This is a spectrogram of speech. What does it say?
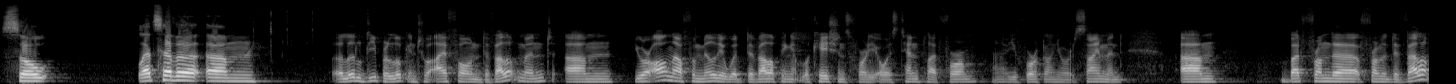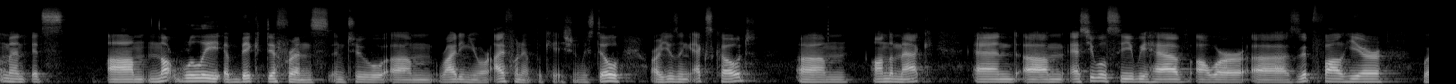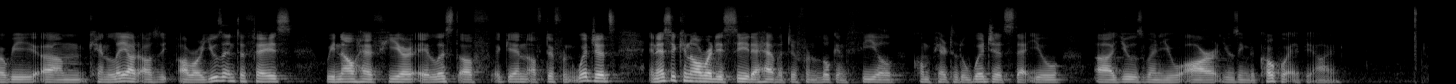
So let's have a, um, a little deeper look into iPhone development. Um, you are all now familiar with developing applications for the OS 10 platform. Uh, you've worked on your assignment. Um, but from the, from the development, it's um, not really a big difference into um, writing your iPhone application. We still are using Xcode um, on the Mac. And as you will see, we have our uh, XIB file here where we um, can lay out our, our user interface. We now have here a list of, again, of different widgets. And as you can already see, they have a different look and feel compared to the widgets that you uh, use when you are using the Cocoa API.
